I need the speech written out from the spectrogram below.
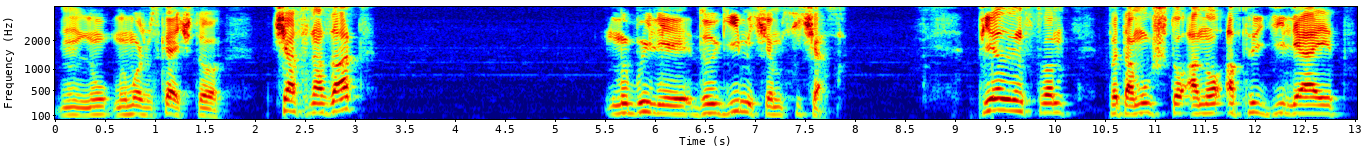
ну, мы можем сказать, что час назад мы были другими, чем сейчас. Первенством, потому что оно определяет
